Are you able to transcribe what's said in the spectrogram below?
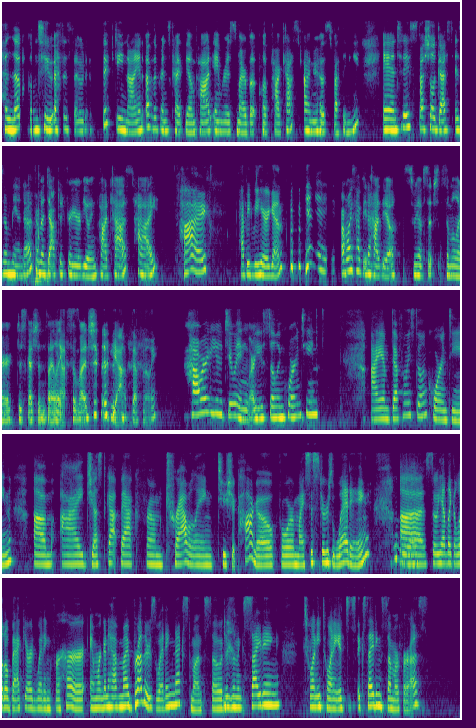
Hello, welcome to episode 59 of the Prince Kythium Pod, a Marissa Meyer Book Club podcast. I'm your host, Bethanie, and today's special guest is Amanda from Adapted for Your Viewing podcast. Hi. Hi. Happy to be here again. Yay. I'm always happy to have you. So we have such similar discussions I like Yes. so much. yeah, definitely. How are you doing? Are you still in quarantine? I am definitely still in quarantine. Um, I just got back from traveling to Chicago for my sister's wedding. Uh, so we had like a little backyard wedding for her, and we're gonna have my brother's wedding next month. So it is an exciting 2020. It's exciting summer for us.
